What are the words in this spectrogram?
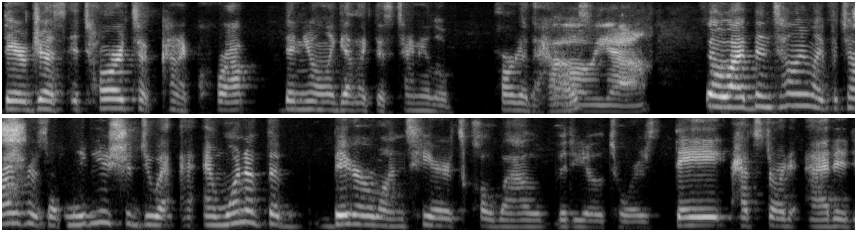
they're just it's hard to kind of crop. Then you only get like this tiny little part of the house. Oh yeah. So I've been telling like photographers like maybe you should do it. And one of the bigger ones here, it's called Wow Video Tours. They had started added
